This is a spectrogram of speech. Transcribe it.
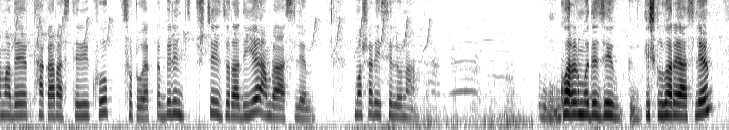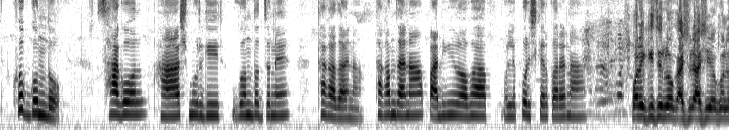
আমাদের থাকার রাস্তায় খুব ছোট একটা ব্রিজ জোড়া দিয়ে আমরা আসলাম মশারি ছিল না। ঘরের মধ্যে যে স্কুল ঘরে আসলাম খুব গন্ধ। ছাগল, হাঁস, মুরগির গন্ধর জন্যে থাকা যায় না। থাকান যায় না, পানির অভাব বলে পরিষ্কার করে না। পরে কিছু লোক আসলে আসি, ওখানে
